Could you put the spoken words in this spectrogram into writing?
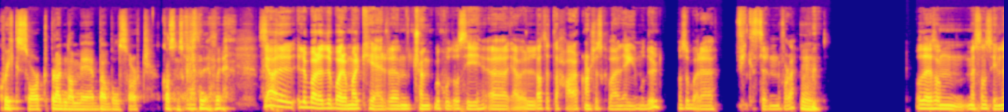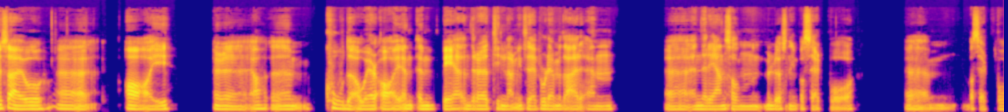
quicksort blanda med bubble sort, hvordan skal det vært? Ja, eller bare du bare markerer en chunk med kode og sier uh, jeg vil at dette her kanskje skal være en egen modul, og så bare fikser den for deg. Mm. Og det er sånn, mest sannsynlig så er jo uh, AI, eller ja, um, kode-aware AI, en, en bedre tilnærming til det problemet der enn eh, en ren sånn løsning basert på eh, basert på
